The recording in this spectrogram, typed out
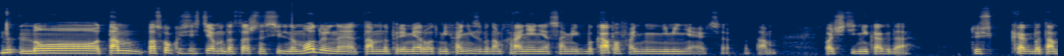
Ну, Но там, поскольку система достаточно сильно модульная, там, например, вот механизмы там, хранения самих бэкапов, они не меняются там почти никогда. То есть, как бы там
